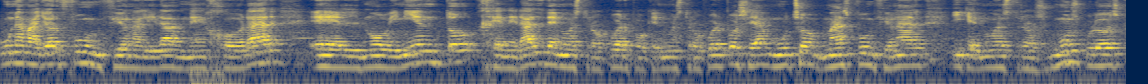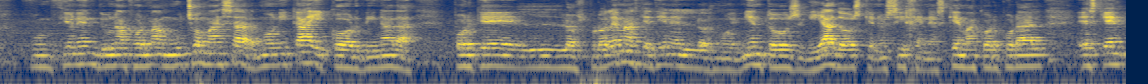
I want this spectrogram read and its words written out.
una mayor funcionalidad, mejorar el movimiento general de nuestro cuerpo, que nuestro cuerpo sea mucho más funcional y que nuestros músculos funcionen de una forma mucho más armónica y coordinada porque los problemas que tienen los movimientos guiados que no exigen esquema corporal es que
